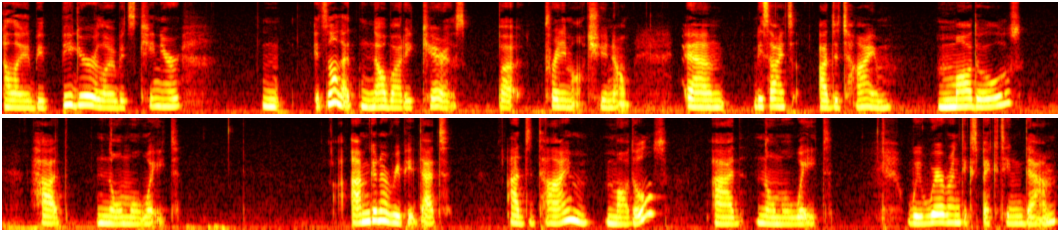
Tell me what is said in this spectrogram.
a little bit bigger a little bit skinnier it's not that nobody cares but pretty much you know and besides at the time models had normal weight I'm gonna repeat that. At the time, models had normal weight. We weren't expecting them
